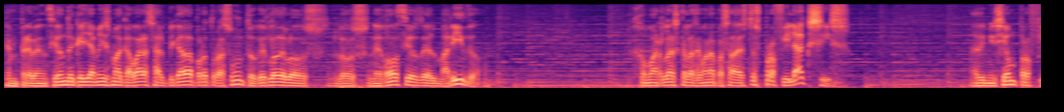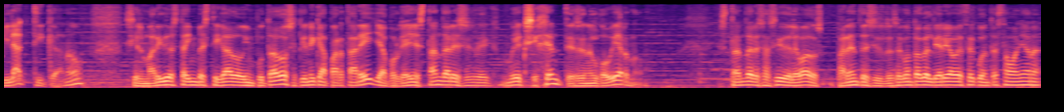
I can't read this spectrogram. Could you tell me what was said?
En prevención de que ella misma acabara salpicada por otro asunto, que es lo de los, los negocios del marido. Dijo Marlasca la semana pasada, esto es profilaxis. Una dimisión profiláctica, ¿no? Si el marido está investigado o imputado, se tiene que apartar ella, porque hay estándares eh, muy exigentes en el gobierno. Estándares así de elevados. Paréntesis, les he contado que el diario ABC cuenta esta mañana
